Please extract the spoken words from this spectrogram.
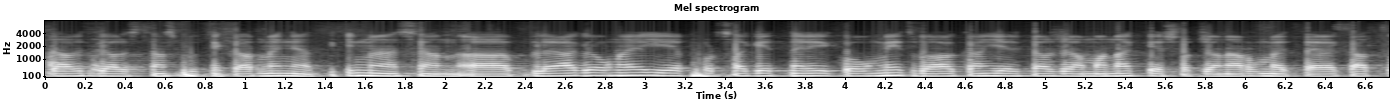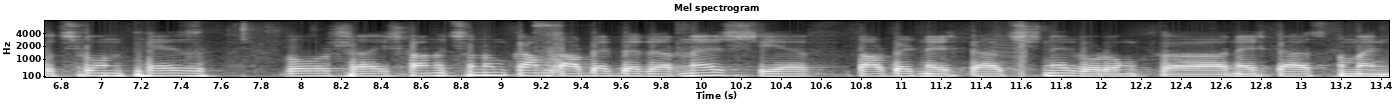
Դավիթ Գալստյան, Սպուտնիկ Արմենիա, Տիկին Մնասյան, լրագրողների եւ փորձագետների կողմից բավական երկար ժամանակ է շրջանառվում է տեղեկատվություն, թեզ, որ իշխանությունում կամ տարբեր բևեռներ եւ տարբեր ներկայացուցիչներ, որոնք ներկայացնում են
